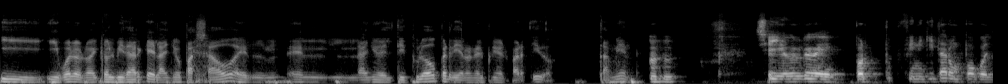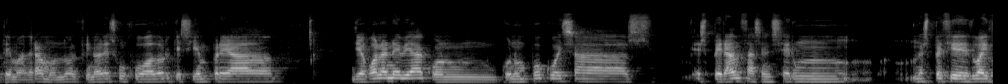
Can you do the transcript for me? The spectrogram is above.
Y, y bueno, no hay que olvidar que el año pasado, el, el, año del título, perdieron el primer partido también. Uh. Sí, yo creo que por finiquitar un poco el tema Drummond, ¿no? Al final es un jugador que siempre ha... llegó a la NBA con, con un poco esas esperanzas en ser una especie de Dwight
